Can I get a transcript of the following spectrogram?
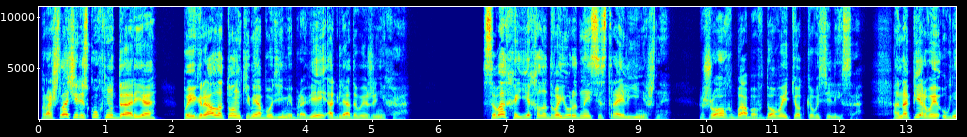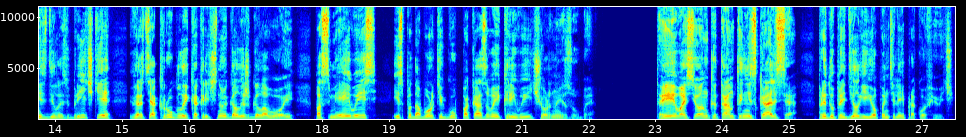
Прошла через кухню Дарья, поиграла тонкими ободьями бровей, оглядывая жениха. Сваха ехала двоюродная сестра Ильинишны, жох баба, вдовая тетка Василиса. Она первая угнездилась в бричке, вертя круглый, как речной галыш, головой, посмеиваясь, из-под оборки губ показывая кривые черные зубы. — Ты, Васенка, там ты не скалься! — предупредил ее Пантелей Прокофьевич.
